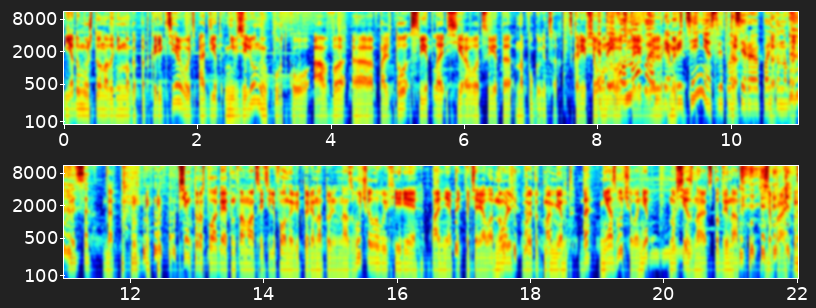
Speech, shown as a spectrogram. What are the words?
Я думаю, что надо немного подкорректировать. Одет не в зеленую куртку, а в э, пальто светло-серого цвета на пуговицах. Скорее всего, он Это его новое приобретение, светло-серое Да, пальто да, на да. пуговицах. Да. Всем, кто располагает информацией, телефоны Виктория Анатольевна озвучила в эфире. Аня опять потеряла ноль в этот момент. Да? Не озвучила? Нет? Ну, все знают. 112. Все правильно.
